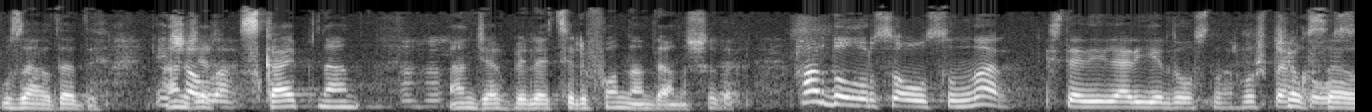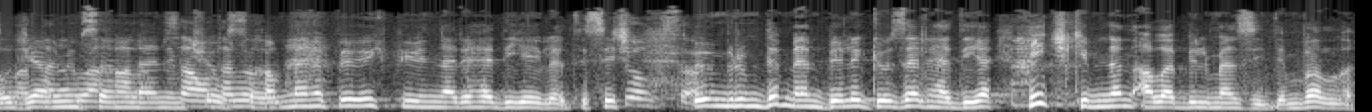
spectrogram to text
uzaqdadır. İnşallah. Ancaq Skype-la, ancaq belə telefonla danışırıq. Harda olursa olsunlar, istədikləri yerdə olsunlar, xoşbəxt Çox sağ ol olsunlar. Tamila xanım, mənim, sağ ol, çox sağ ol. Mənə böyük büyünləri hədiyyə elədiniz. Heç Çox ömrümdə mən belə gözəl hədiyyə heç kimdən ala bilməz idim, valla.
